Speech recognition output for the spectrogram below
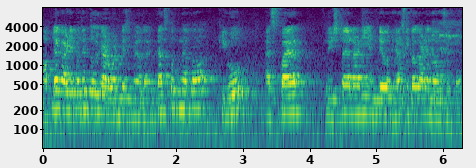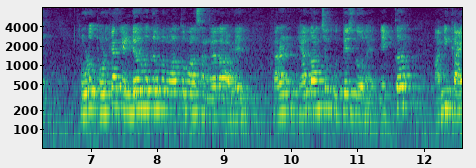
आपल्या गाडीमध्ये तो एक ऍडव्हान्टेज मिळाला. आहे त्याच पद्धतीने आता किगो ऍस्पायर फ्रीस्टाईल आणि एंडेवर ह्या सुद्धा गाड्या लॉन्च होत आहेत थोडं थोडक्यात एंडेवरबद्दल पण मला तुम्हाला सांगायला आवडेल. कारण ह्या लॉन्चचे उद्देश दोन आहेत. एक तर आम्ही काय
